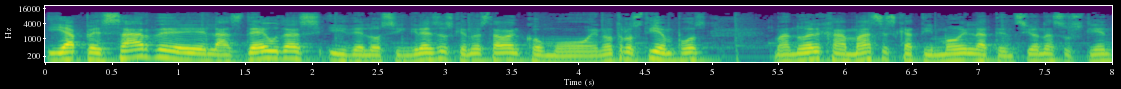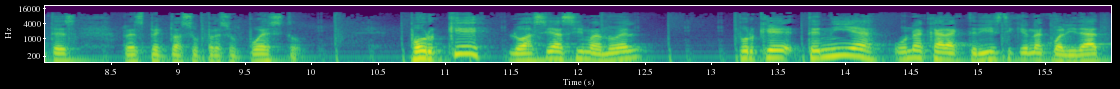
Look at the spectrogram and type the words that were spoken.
Y a pesar de las deudas y de los ingresos que no estaban como en otros tiempos, Manuel jamás escatimó en la atención a sus clientes respecto a su presupuesto. ¿Por qué lo hacía así Manuel? Porque tenía una característica y una cualidad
